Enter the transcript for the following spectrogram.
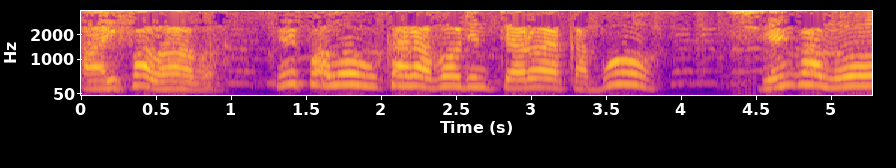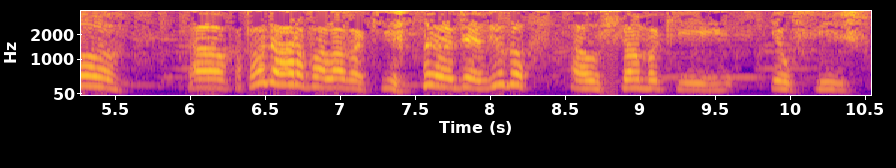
Aí falava, quem falou que o carnaval de Niterói acabou, se enganou. Tal. Toda hora falava aqui, devido ao samba que eu fiz.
